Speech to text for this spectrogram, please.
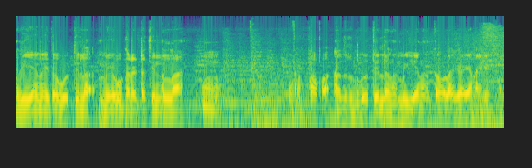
ಅದು ಏನಾಯ್ತೋ ಗೊತ್ತಿಲ್ಲ. ಮೇವು ಕರೆಕ್ಟ್ ತಿನ್ನಲ್ಲ. ಪಾಪ ಅದ್ರದ್ದು ಗೊತ್ತಿಲ್ಲ ನಮಗೆ ಏನಂತ ಒಳಗೆ ಏನಾಗಿತ್ತು.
